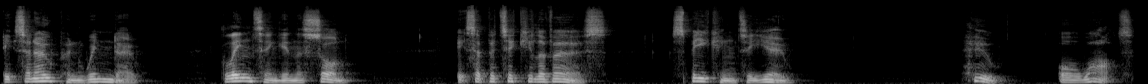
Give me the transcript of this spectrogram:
It's an open window, glinting in the sun. It's a particular verse speaking to you. Who or what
